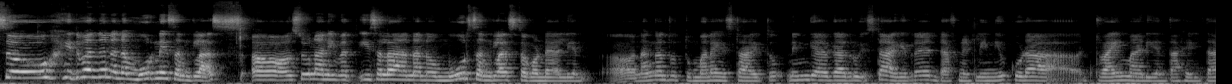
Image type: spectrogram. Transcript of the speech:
ಸೊ ಇದು ಬಂದು ನನ್ನ ಮೂರನೇ ಸನ್ಗ್ಲಾಸ್ ಸೊ ನಾನು ಇವತ್ತು ಈ ಸಲ ನಾನು ಮೂರು ಸನ್ಗ್ಲಾಸ್ ತಗೊಂಡೆ ಅಲ್ಲಿ. ನನಗಂತೂ ನಂಗಂತೂ ತುಂಬಾ ಇಷ್ಟ ಆಯಿತು. ನಿಮ್ಗೆ ಯಾರಿಗಾದರೂ ಇಷ್ಟ ಆಗಿದ್ರೆ ಡೆಫಿನೆಟ್ಲಿ ನೀವು ಕೂಡ ಟ್ರೈ ಮಾಡಿ ಅಂತ ಹೇಳ್ತಾ.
